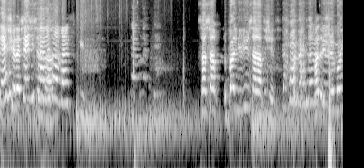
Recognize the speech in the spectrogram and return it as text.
Sen, şerefsizsin sen isabet lan. al ben sıkayım. Sen sen ben yürüyeyim sen ateş et. Tamam ben de Hadi bakıyorum. şuraya koy.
